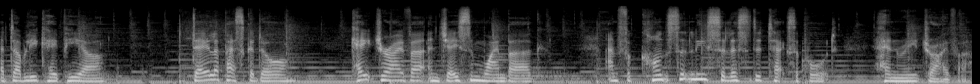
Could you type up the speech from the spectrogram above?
at WKPR, Dela Pescador, Kate Driver and Jason Weinberg, and for constantly solicited tech support, Henry Driver.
